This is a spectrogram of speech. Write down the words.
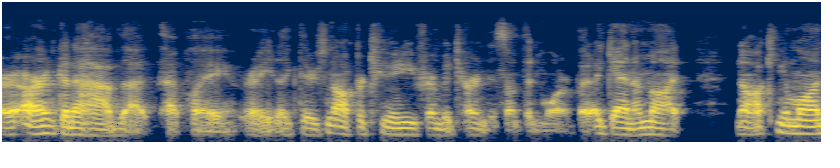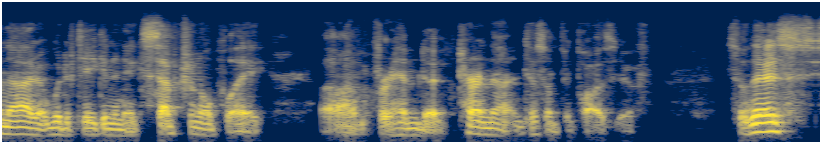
are, aren't going to have that that play, right? Like there's an opportunity for him to turn to something more. But again, I'm not knocking him on that. It would have taken an exceptional play um, for him to turn that into something positive. So this,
